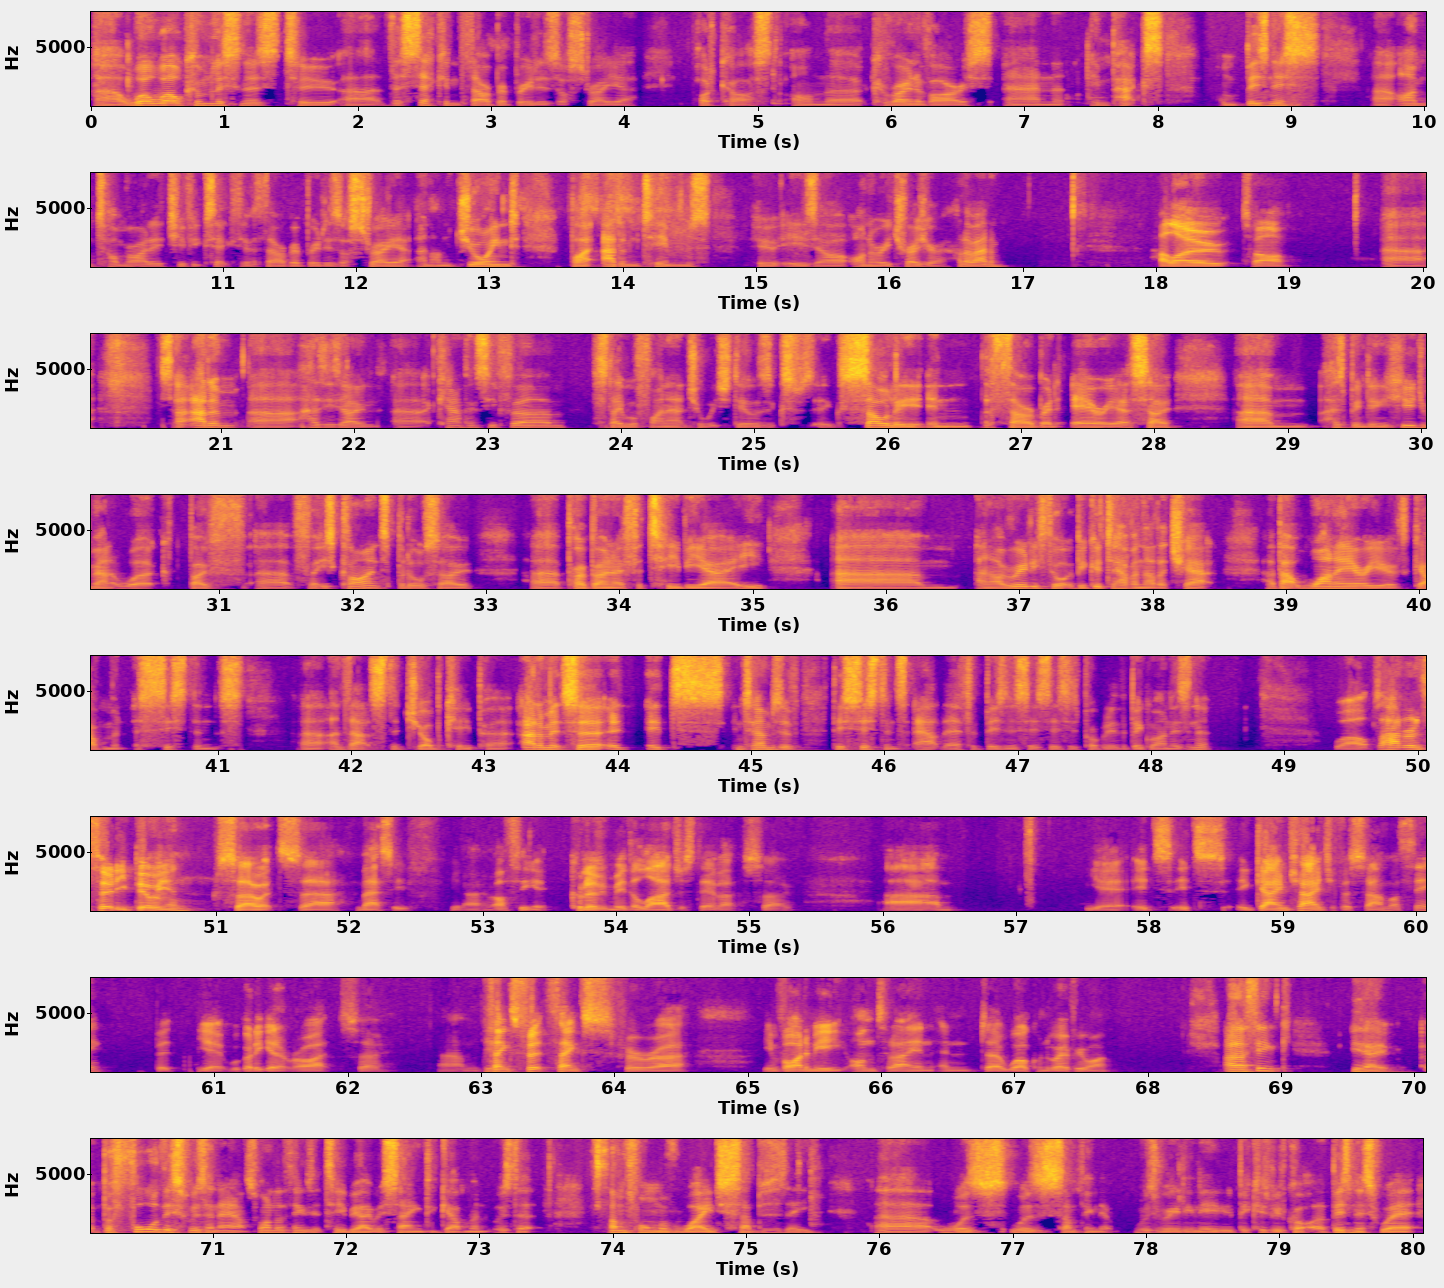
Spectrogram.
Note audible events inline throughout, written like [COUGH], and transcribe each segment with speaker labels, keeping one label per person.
Speaker 1: Uh, well, welcome listeners to uh, the second Thoroughbred Breeders Australia podcast on the coronavirus and impacts on business. Uh, I'm Tom Reilly, Chief Executive of Thoroughbred Breeders Australia, and I'm joined by Adam Timms, who is our honorary treasurer. Hello, Adam.
Speaker 2: Hello, Tom.
Speaker 1: Uh, so Adam uh, has his own uh, accountancy firm, Stable Financial, which deals ex- ex- solely in the thoroughbred area. So um, has been doing a huge amount of work both uh, for his clients, but also uh, pro bono for TBA. Um, and I really thought it'd be good to have another chat about one area of government assistance. Uh, and that's the JobKeeper. Adam, it's a, it, it's in terms of the assistance out there for businesses. This is probably the big one, isn't it?
Speaker 2: Well, it's 130 billion, so it's uh, massive. You know, I think it could even be the largest ever. So, um, yeah, it's it's a game changer for some, I think. But yeah, we've got to get it right. So, um, yeah. thanks for thanks for uh, inviting me on today, and, and uh, welcome to everyone.
Speaker 1: And I think you know, before this was announced, one of the things that TBA was saying to government was that some form of wage subsidy uh, was was something that was really needed because we've got a business where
